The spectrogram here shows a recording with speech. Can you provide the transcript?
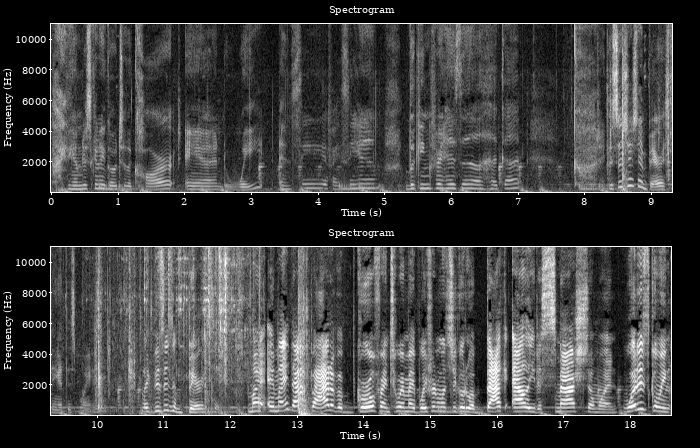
I think I'm just gonna go to the car and wait and see if I see him looking for his uh, haircut. God, this is just embarrassing at this point. Like this is embarrassing. My am I that bad of a girlfriend to where my boyfriend wants to go to a back alley to smash someone? What is going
